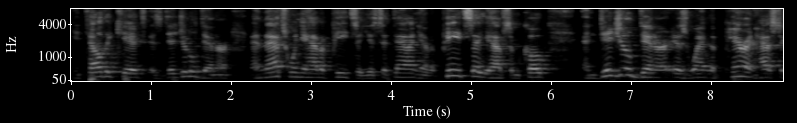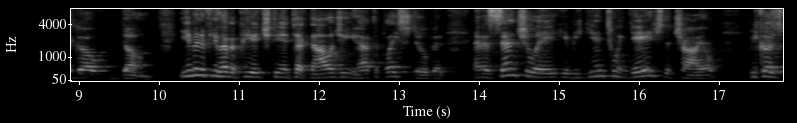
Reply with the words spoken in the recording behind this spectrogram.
you tell the kids it's digital dinner, and that's when you have a pizza. You sit down, you have a pizza, you have some Coke. And digital dinner is when the parent has to go dumb. Even if you have a PhD in technology, you have to play stupid. And essentially, you begin to engage the child because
